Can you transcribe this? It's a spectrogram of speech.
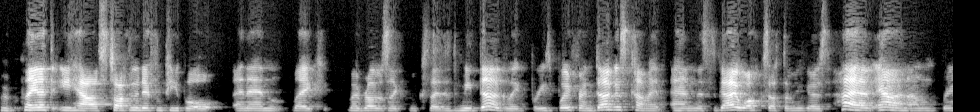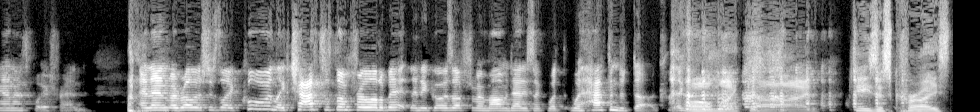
we're playing at the E house, talking to different people, and then like my brother was like excited to meet Doug. Like Bree's boyfriend Doug is coming, and this guy walks up to him and goes, "Hi, I'm Alan. I'm Brianna's boyfriend." and then my brother's just like cool and like chats with them for a little bit. Then he goes up to my mom and dad. He's like, "What? What happened to Doug?" Like, Oh my god, Jesus Christ!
